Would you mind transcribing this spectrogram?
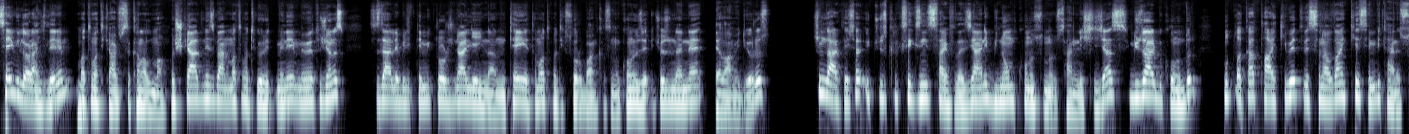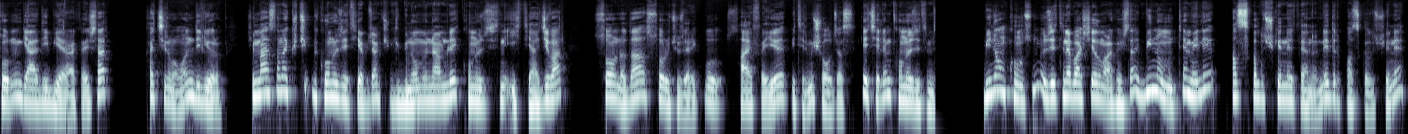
Sevgili öğrencilerim, Matematik Avcısı kanalıma hoş geldiniz. Ben matematik öğretmeni Mehmet Hocanız. Sizlerle birlikte mikro orijinal yayınlarının TYT Matematik Soru Bankası'nın konu üzerine çözümlerine devam ediyoruz. Şimdi arkadaşlar 348. sayfadayız. Yani binom konusunu seninle işleyeceğiz. Güzel bir konudur. Mutlaka takip et ve sınavdan kesin bir tane sorunun geldiği bir yer arkadaşlar. Kaçırmamanı diliyorum. Şimdi ben sana küçük bir konu özeti yapacağım. Çünkü binom önemli. Konu özetine ihtiyacı var. Sonra da soru çözerek bu sayfayı bitirmiş olacağız. Geçelim konu özetimize. Binom konusunun özetine başlayalım arkadaşlar. Binomun temeli Pascal üçgenine dayanır. Nedir Pascal üçgeni?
